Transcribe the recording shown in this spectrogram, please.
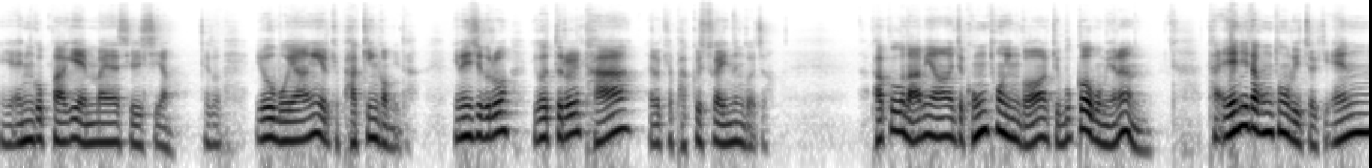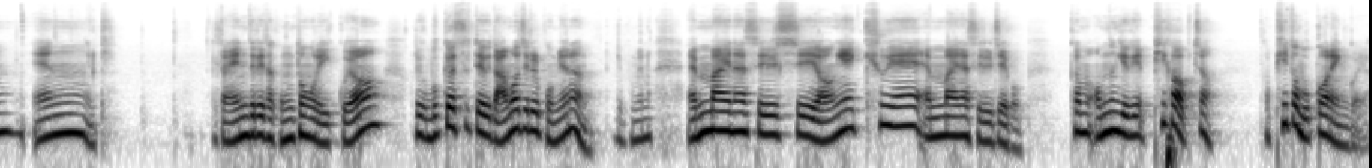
n 곱하기 n-1c 0. 그래서 요 모양이 이렇게 바뀐 겁니다. 이런 식으로 이것들을 다 이렇게 바꿀 수가 있는 거죠. 바꾸고 나면 이제 공통인 거 이렇게 묶어 보면은 다 n이 다 공통으로 있죠. 이렇게 n, n 이렇게 일단 n들이 다 공통으로 있고요. 그리고 묶였을 때 여기 나머지를 보면은 여기 보면은 n-1c 0에 q에 n-1제곱. 그럼 없는 게 여기 p가 없죠. p도 묶어낸 거예요.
